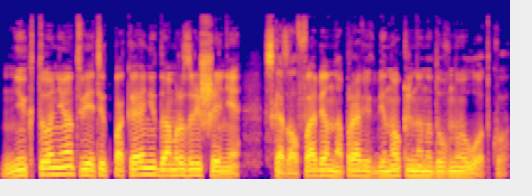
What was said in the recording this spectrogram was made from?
«Никто не ответит, пока я не дам разрешения», — сказал Фабиан, направив бинокль на надувную лодку.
